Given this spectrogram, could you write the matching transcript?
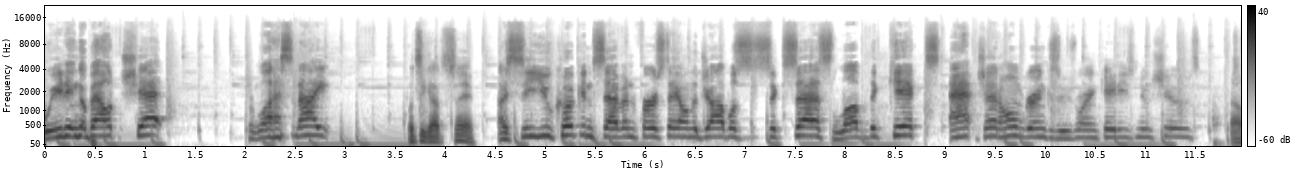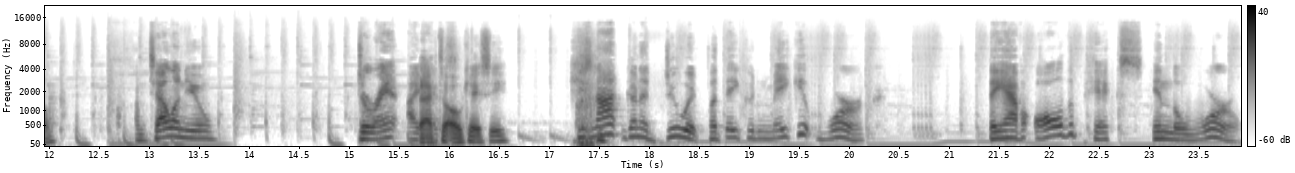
tweeting about Chet from last night. What's he got to say? I see you cooking seven. First day on the job was a success. Love the kicks at Chet Holmgren because he was wearing KD's new shoes. Oh. I'm telling you, Durant. I, Back to OKC. He's not gonna do it, but they could make it work. They have all the picks in the world.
